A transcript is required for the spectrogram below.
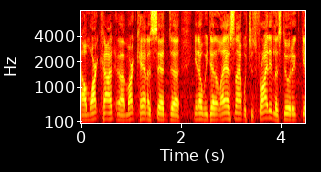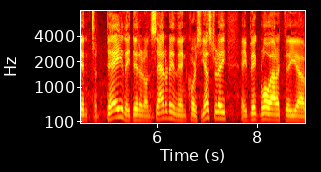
how Mark Con, uh, Mark Canha said, uh, you know, we did it last night, which is Friday. Let's do it again today. They did it on Saturday, and then of course yesterday, a big blowout at the. Uh,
